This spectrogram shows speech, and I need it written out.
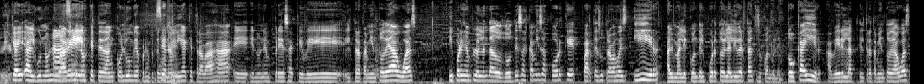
Es que hay algunos Ah, lugares sí. en los que te dan Columbia. Por ejemplo, tengo una Sí. amiga que trabaja eh, en una empresa que ve el tratamiento de aguas. Y por ejemplo, le han dado dos de esas camisas porque parte de su trabajo es ir al malecón del Puerto de la Libertad. Entonces, cuando le toca ir a ver el, el tratamiento de aguas,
